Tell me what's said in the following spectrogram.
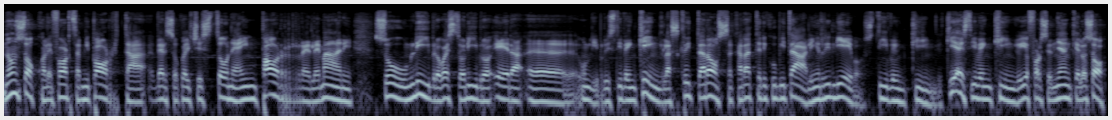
non so quale forza mi porta verso quel cestone a imporre le mani su un libro, questo libro era eh, un libro di Stephen King, la scritta rossa, caratteri cubitali, in rilievo, Stephen King. Chi è Stephen King? King, io forse neanche lo so,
